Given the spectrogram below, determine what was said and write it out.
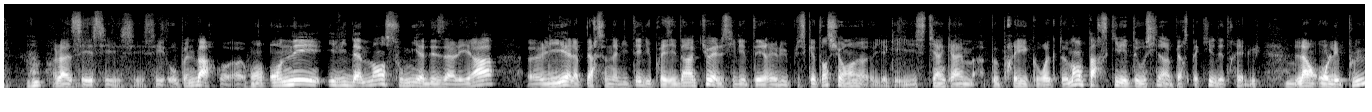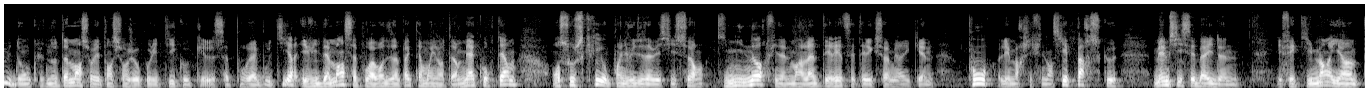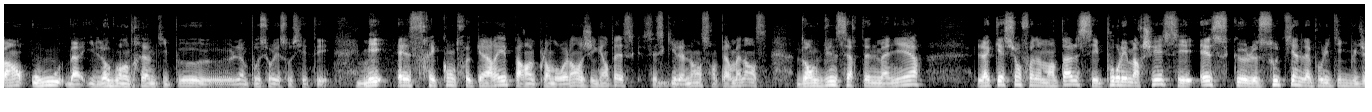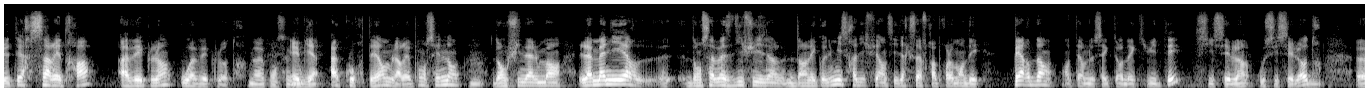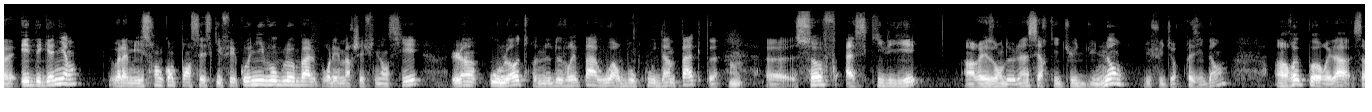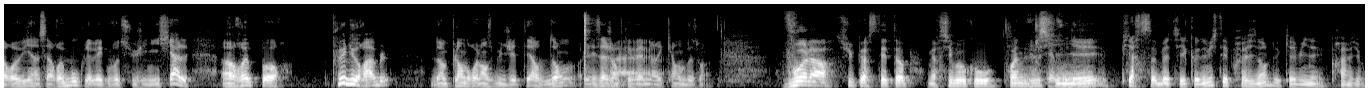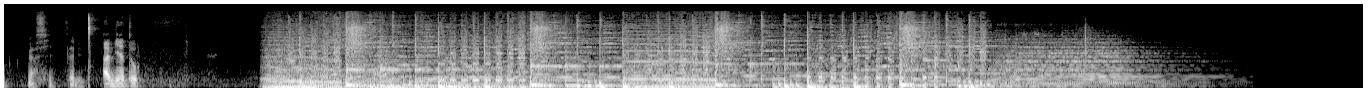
voilà, c'est open bar. Quoi. on, est évidemment soumis à des aléas. Euh, lié à la personnalité du président actuel s'il était réélu. Puisqu'attention, hein, il, se tient quand même à peu près correctement parce qu'il était aussi dans la perspective d'être réélu. Mm. Là, on l'est plus, donc notamment sur les tensions géopolitiques auxquelles ça pourrait aboutir. Évidemment, ça pourrait avoir des impacts à moyen long terme. Mais à court terme, on souscrit au point de vue des investisseurs qui minorent finalement l'intérêt de cette élection américaine pour les marchés financiers parce que même si c'est Biden, effectivement, il y a un pan où bah, il augmenterait un petit peu euh, l'impôt sur les sociétés. Mm. Mais elle serait contrecarrée par un plan de relance gigantesque. C'est ce qu'il annonce en permanence. Donc d'une certaine manière, la question fondamentale, c'est pour les marchés, c'est est-ce que le soutien de la politique budgétaire s'arrêtera avec l'un ou avec l'autre Eh bien, à court terme, la réponse est non. Mm. Donc finalement, la manière euh, dont ça va se diffuser dans l'économie sera différente. C'est-à-dire que ça fera probablement des perdants en termes de secteur d'activité, si c'est l'un ou si c'est l'autre, mm. euh, et des gagnants. Voilà, mais ils seront compensés. Ce qui fait qu'au niveau global, pour les marchés financiers, l'un ou l'autre ne devrait pas avoir beaucoup d'impact, mm. euh, sauf à ce qu'il y ait, en raison de l'incertitude du nom du futur président, un report, et là ça revient, ça reboucle avec votre sujet initial, un report plus durable d'un plan de relance budgétaire dont les agents privés américains ont besoin. Voilà, super, c'était top. Merci beaucoup. Point de vue signé Pierre Sabatier, économiste et président du cabinet Primeview. Merci, salut. À bientôt.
